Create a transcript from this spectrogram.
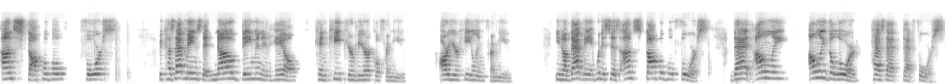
unstoppable force, because that means that no demon in hell can keep your miracle from you or your healing from you. You know, that means when it says unstoppable force, that only only the Lord has that that force.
